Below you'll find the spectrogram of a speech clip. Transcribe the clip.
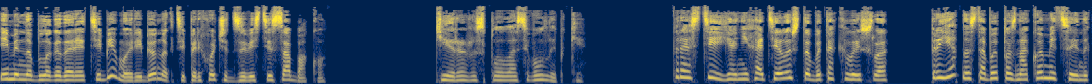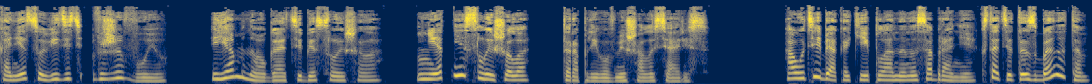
Именно благодаря тебе мой ребенок теперь хочет завести собаку». Кира расплылась в улыбке. «Прости, я не хотела, чтобы так вышло. Приятно с тобой познакомиться и, наконец, увидеть вживую. Я много о тебе слышала». «Нет, не слышала», — торопливо вмешалась Арис. «А у тебя какие планы на собрание? Кстати, ты с Беннетом?»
